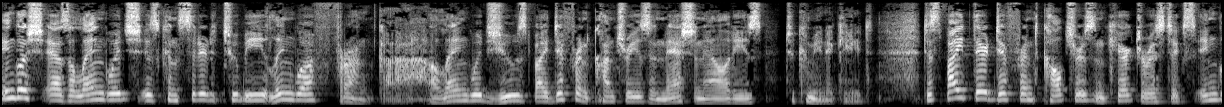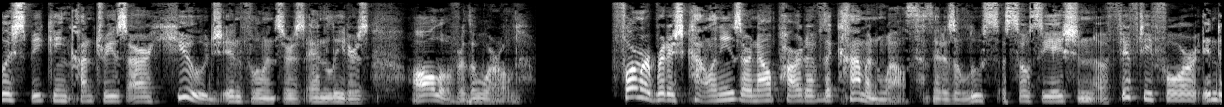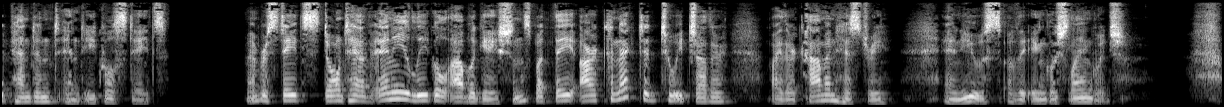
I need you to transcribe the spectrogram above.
English as a language is considered to be lingua franca, a language used by different countries and nationalities to communicate. Despite their different cultures and characteristics, English speaking countries are huge influencers and leaders all over the world. Former British colonies are now part of the Commonwealth, that is a loose association of 54 independent and equal states. Member states don't have any legal obligations, but they are connected to each other by their common history and use of the English language.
